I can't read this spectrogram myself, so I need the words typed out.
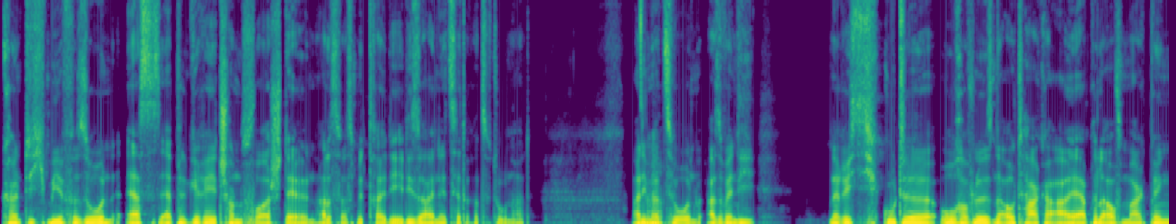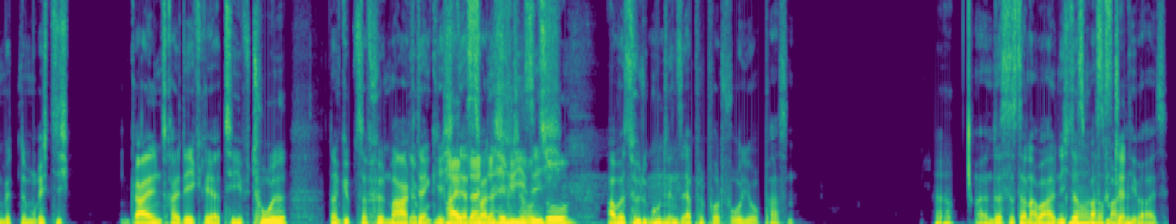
könnte ich mir für so ein erstes Apple-Gerät schon vorstellen. Alles, was mit 3D-Design etc. zu tun hat. Animation. Also, wenn die eine richtig gute, hochauflösende, autarke AR-Brille auf den Markt bringen mit einem richtig geilen 3D-Kreativ-Tool, dann gibt es dafür einen Markt, denke ich. Der ist zwar nicht riesig, So. aber es würde gut Mhm. ins Apple-Portfolio passen. Ja. Und Das ist dann aber halt nicht Ja, das Massenmarkt-Device.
